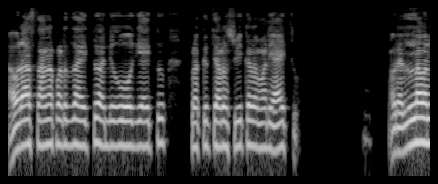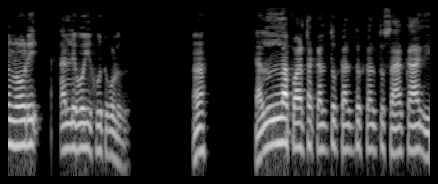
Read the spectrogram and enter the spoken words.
ಅವರ ಸ್ಥಾನ ಪಡೆದಾಯ್ತು ಅಲ್ಲಿ ಹೋಗಿ ಆಯ್ತು ಪ್ರಕೃತಿ ಅವರನ್ನು ಸ್ವೀಕಾರ ಮಾಡಿ ಆಯ್ತು. ಅವರೆಲ್ಲವನ್ನು ನೋಡಿ ಅಲ್ಲಿ ಹೋಗಿ ಕೂತ್ಕೊಳ್ಳುದು ಹ? ಎಲ್ಲ ಪಾಠ ಕಲ್ತು ಕಲ್ತು ಕಲ್ತು ಸಾಕಾಗಿ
